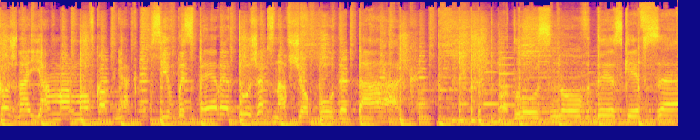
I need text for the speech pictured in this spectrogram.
кожна яма, мов копняк, сів би спереду, б знав, що буде так. От луснув диски все,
